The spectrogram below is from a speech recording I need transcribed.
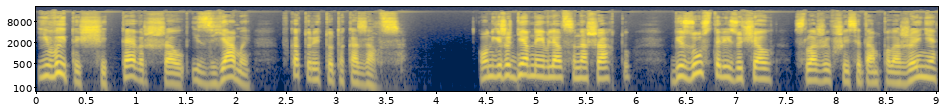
и вытащить Тевершелл из ямы, в которой тот оказался. Он ежедневно являлся на шахту, без устали изучал сложившееся там положение,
